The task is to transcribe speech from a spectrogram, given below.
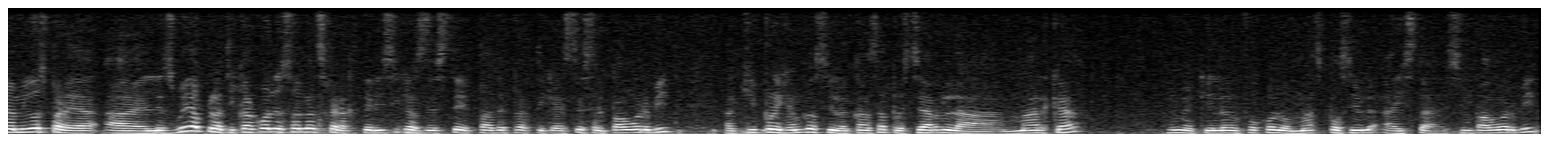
Bien amigos, para, ah, les voy a platicar cuáles son las características de este pad de práctica. Este es el Power Beat. Aquí por ejemplo si le alcanza a apreciar la marca, aquí lo enfoco lo más posible, ahí está, es un Power Beat.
